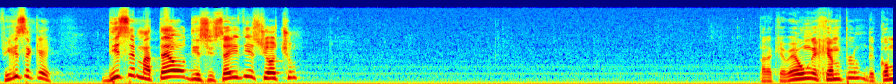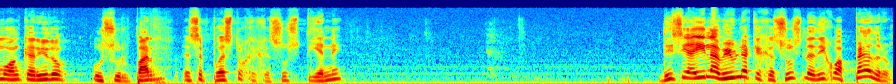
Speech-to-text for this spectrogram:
Fíjese que dice Mateo 16, 18, para que vea un ejemplo de cómo han querido usurpar ese puesto que Jesús tiene. Dice ahí la Biblia que Jesús le dijo a Pedro,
